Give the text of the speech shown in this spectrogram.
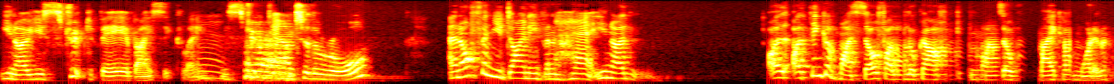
you know, you're stripped bare basically. Mm. You're stripped down to the raw. And often you don't even have, you know, I, I, think of myself, I look after myself, makeup and whatever.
